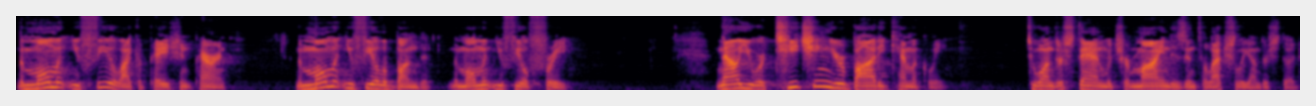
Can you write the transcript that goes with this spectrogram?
the moment you feel like a patient parent, the moment you feel abundant, the moment you feel free, now you are teaching your body chemically to understand what your mind has intellectually understood.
